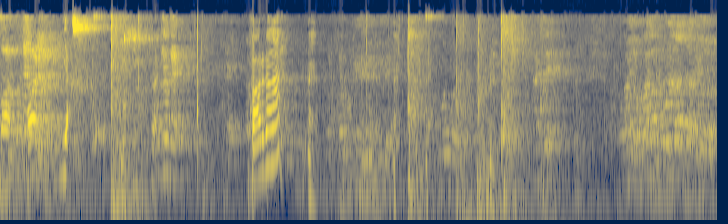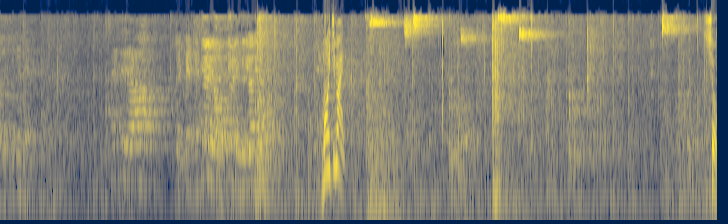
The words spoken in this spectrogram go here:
ァウルファウルいや。ファウルかなもう一枚。しょ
